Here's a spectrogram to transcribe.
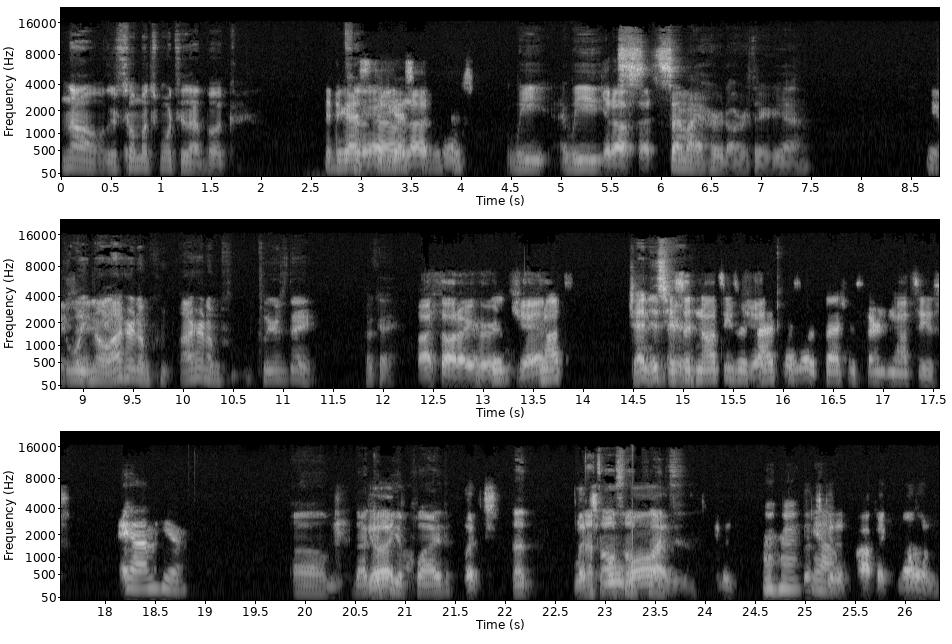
no. There's so much more to that book. Did you guys? Yeah, did you guys? not- We we Get off that. semi heard Arthur. Yeah. Wait, no. I heard him. I heard him clear as day. Okay. I thought I heard Jen. Not, Jen is here. I said Nazis are Jen- fascists, but fascists aren't Nazis. Yeah, I'm here. Um, that Good. could be applied. Let's That let's that's move also on. applied. Let's get a, Mm-hmm. let's yeah. get a topic going.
